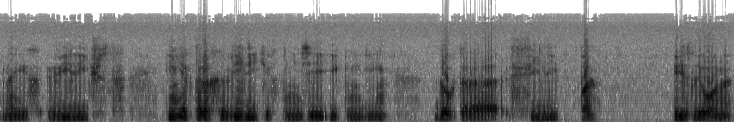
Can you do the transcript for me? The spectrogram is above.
на их величеств и некоторых великих князей и княгинь, доктора Филиппа, из Леона.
